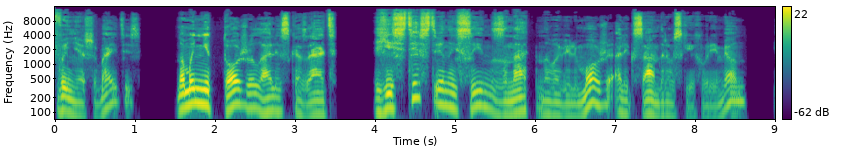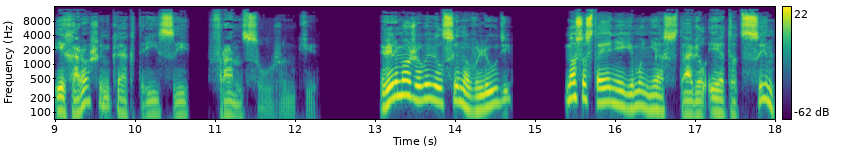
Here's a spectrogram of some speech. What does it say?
Вы не ошибаетесь, но мы не то желали сказать. Естественный сын знатного вельможи Александровских времен и хорошенькой актрисы-француженки. Вельможа вывел сына в люди, но состояние ему не оставил, и этот сын,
